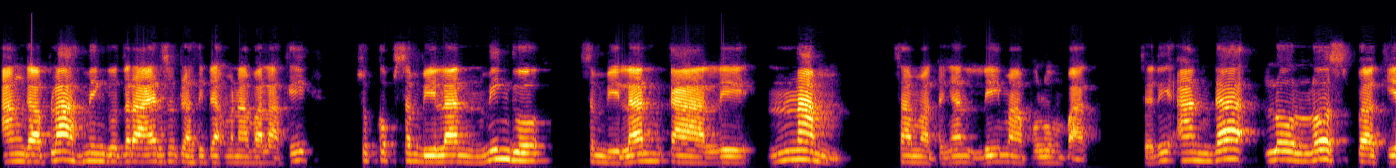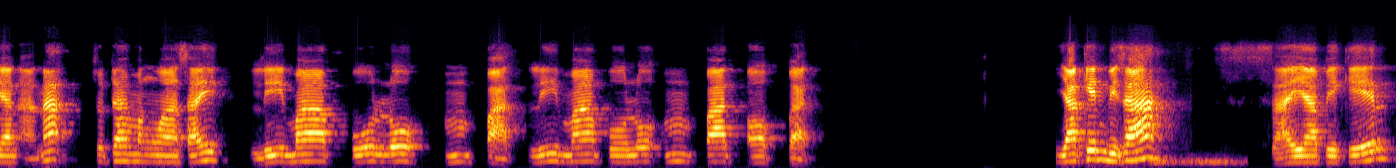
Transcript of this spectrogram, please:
anggaplah minggu terakhir sudah tidak menambah lagi, cukup 9 minggu, 9 kali 6 sama dengan 54. Jadi Anda lulus bagian anak sudah menguasai 54. 54 obat. Yakin bisa? Saya pikir,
